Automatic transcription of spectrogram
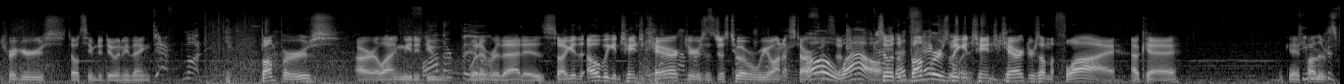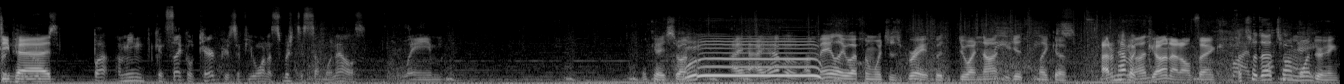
Triggers don't seem to do anything. Bumpers are allowing me to do whatever that is. So I get. Oh, we can change characters. It's just whoever we want to start Oh, with. So- wow. So with the That's bumpers, we can change characters on the fly. Okay. Okay, Father. is D-pad. But I mean, you can cycle characters if you want to switch to someone else. Lame. Okay, so I'm, I, I have a, a melee weapon, which is great, but do I not get like a? I don't have Gun? a gun. I don't think. That's what that's what I'm wondering.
